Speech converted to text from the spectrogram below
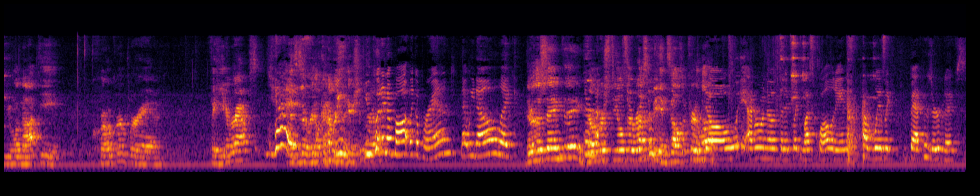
you will not eat Kroger brand fajita wraps? Yes. This is a real conversation. you bro? couldn't have bought like a brand that we know, like They're the same thing. They're steals their recipe and sells it for low. no. Everyone knows that it's like less quality and it probably has like bad preservatives.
